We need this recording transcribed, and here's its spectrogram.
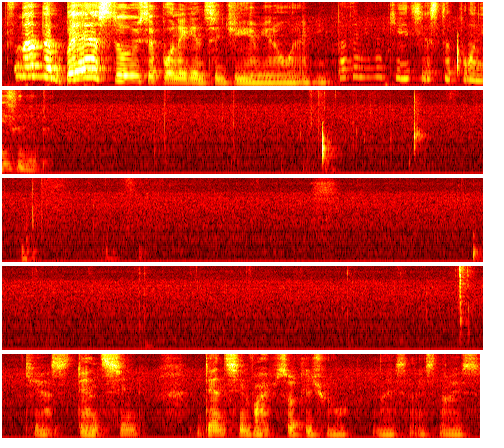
It's not the best to lose a pawn against a GM, you know what I mean? But I mean, okay, it's just a pawn, isn't it? Yes, dancing, dancing vibes totally true. Nice, nice, nice.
